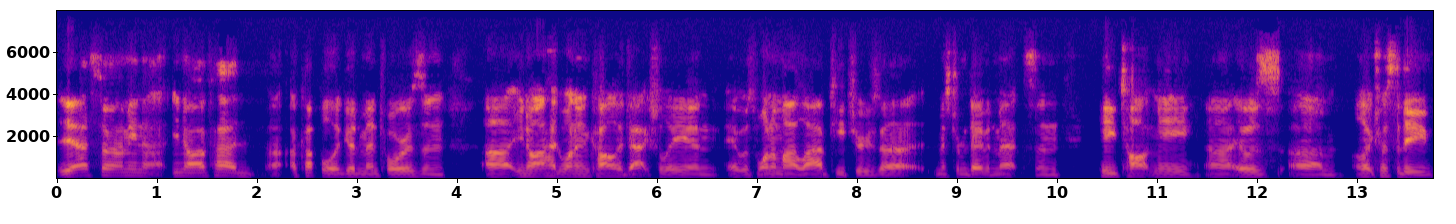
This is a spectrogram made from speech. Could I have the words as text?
Yeah, so I mean, uh, you know, I've had a couple of good mentors, and uh, you know, I had one in college actually, and it was one of my lab teachers, uh, Mr. David Metz, and he taught me. Uh, it was um, electricity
